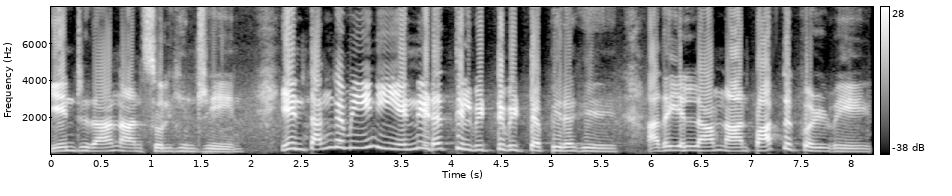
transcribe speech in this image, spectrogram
என்றுதான் நான் சொல்கின்றேன். என் தங்கமே நீ என்னிடத்தில் விட்டுவிட்ட பிறகு அதையெல்லாம் நான் பார்த்துக்கொள்வேன்.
